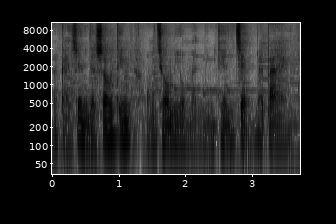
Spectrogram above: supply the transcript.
那感谢你的收听，网球迷，我们明天见，拜拜。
